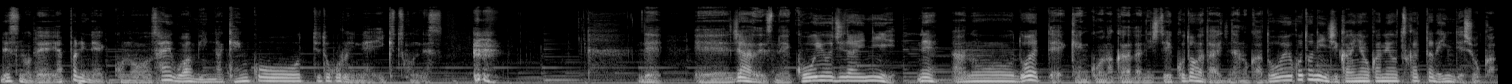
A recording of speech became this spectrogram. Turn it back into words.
ですので、やっぱりね、この最後はみんな健康っていうところにね、行き着くんです。で、えー、じゃあですね、こういう時代にね、あのー、どうやって健康な体にしていくことが大事なのか、どういうことに時間やお金を使ったらいいんでしょうか。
